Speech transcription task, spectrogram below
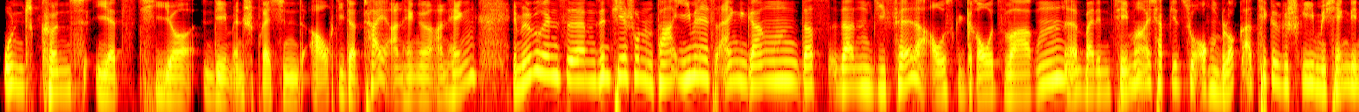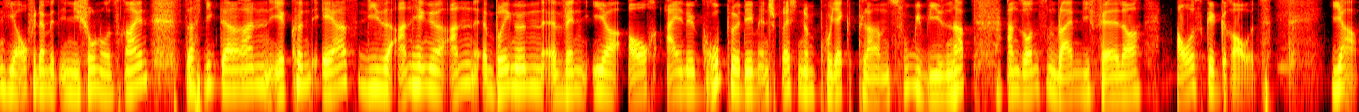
und könnt jetzt hier dementsprechend auch die Dateianhänge anhängen. Im Übrigen ähm, sind hier schon ein paar E-Mails eingegangen, dass dann die Felder ausgegraut waren äh, bei dem Thema. Ich habe hierzu auch einen Blogartikel geschrieben. Ich hänge den hier auch wieder mit in die Shownotes rein. Das liegt daran, ihr könnt erst diese Anhänge anbringen, wenn ihr auch auch eine Gruppe dem entsprechenden Projektplan zugewiesen habt. Ansonsten bleiben die Felder ausgegraut. Ja,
